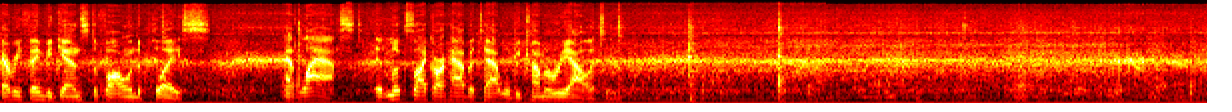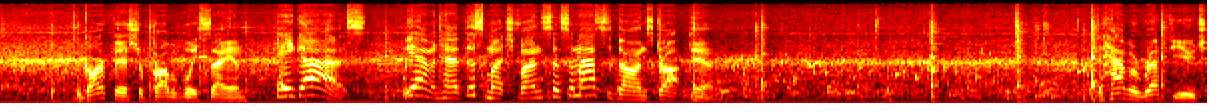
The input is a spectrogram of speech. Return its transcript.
everything begins to fall into place. At last, it looks like our habitat will become a reality. The garfish are probably saying, Hey guys, we haven't had this much fun since the mastodons dropped in. To have a refuge,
